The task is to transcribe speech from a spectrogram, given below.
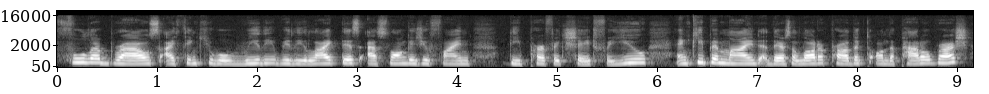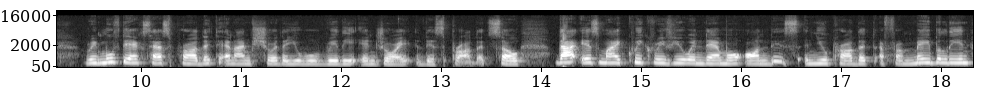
fuller brows. I think you will really, really like this as long as you find the perfect shade for you. And keep in mind, there's a lot of product on the paddle brush. Remove the excess product and I'm sure that you will really enjoy this product. So that is my quick review and demo on this new product from Maybelline.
